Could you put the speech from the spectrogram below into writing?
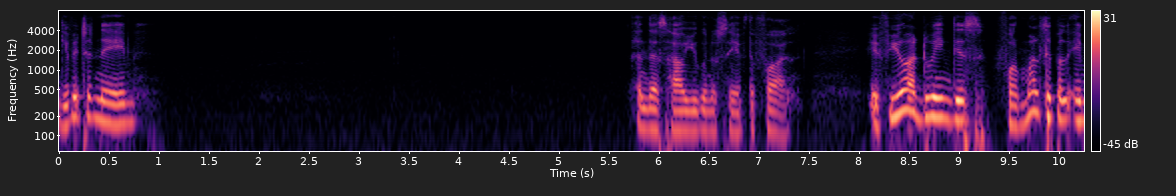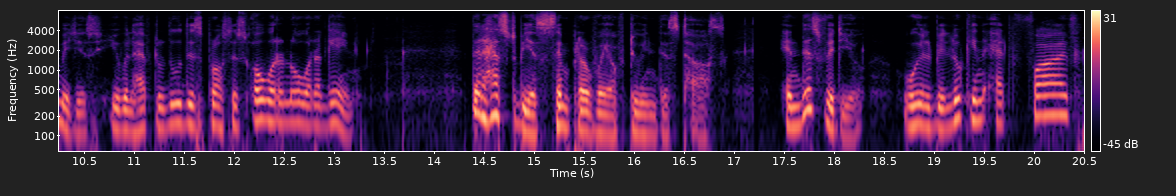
give it a name and that's how you're going to save the file. If you are doing this for multiple images, you will have to do this process over and over again. There has to be a simpler way of doing this task. In this video, we will be looking at 5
